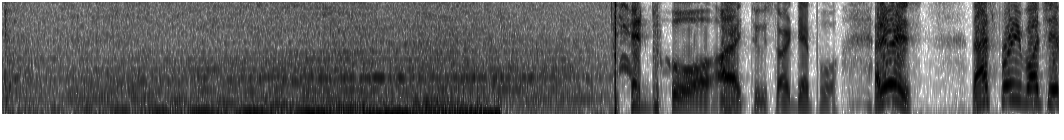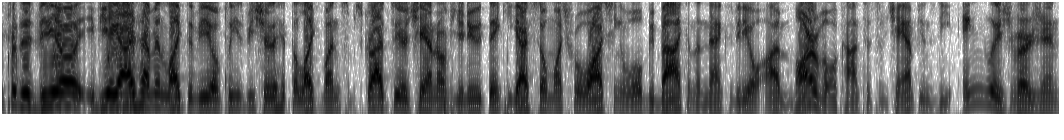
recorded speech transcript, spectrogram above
Deadpool. Alright, two star Deadpool. Anyways, that's pretty much it for this video. If you guys haven't liked the video, please be sure to hit the like button. Subscribe to your channel if you're new. Thank you guys so much for watching, and we'll be back in the next video on Marvel Contest of Champions, the English version,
